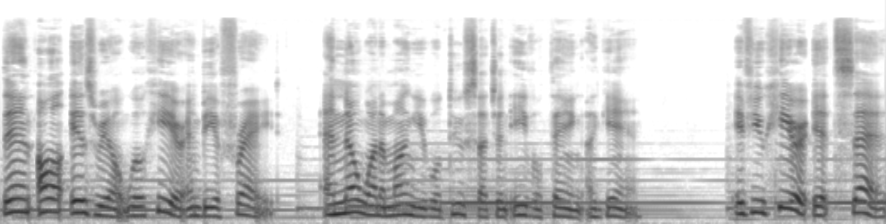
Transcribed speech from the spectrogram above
Then all Israel will hear and be afraid, and no one among you will do such an evil thing again. If you hear it said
